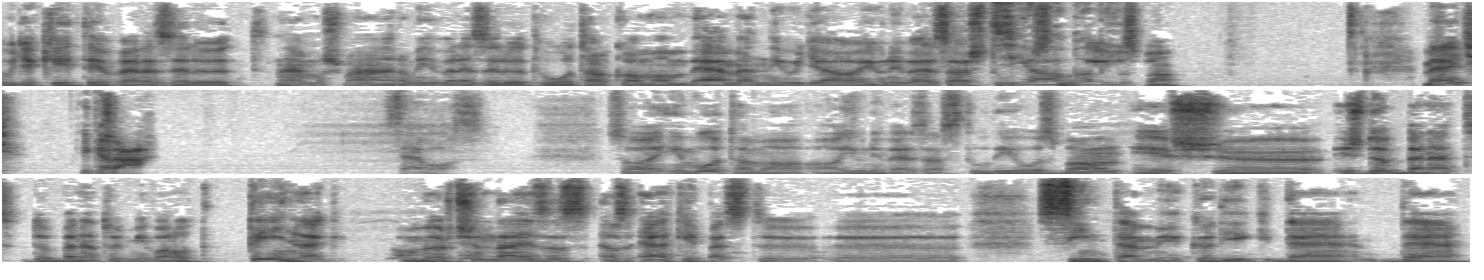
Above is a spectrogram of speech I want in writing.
ugye két évvel ezelőtt, nem, most már három évvel ezelőtt volt alkalmam elmenni ugye a Universal Studiosba. Megy? Igen. Csá! Szevasz! Szóval én voltam a, a Universal Studiosban, és, és döbbenet, döbbenet, hogy mi van ott. Tényleg, a merchandise az, az elképesztő ö, szinten működik, de, de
